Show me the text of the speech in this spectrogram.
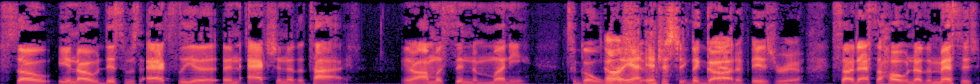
So, you know, this was actually a, an action of the tithe. You know, I'm going to send the money to go worship oh, yeah. Interesting. the God yeah. of Israel. So that's a whole nother message.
